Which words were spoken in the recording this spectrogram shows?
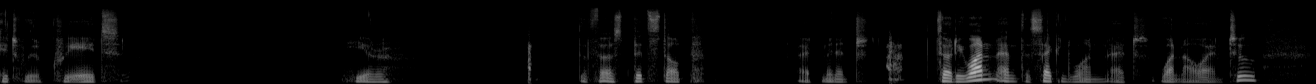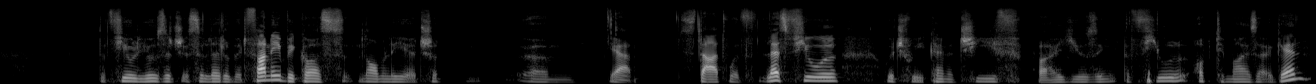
it will create here the first pit stop at minute 31 and the second one at 1 hour and 2 the fuel usage is a little bit funny because normally it should um, yeah start with less fuel which we can achieve by using the fuel optimizer again.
